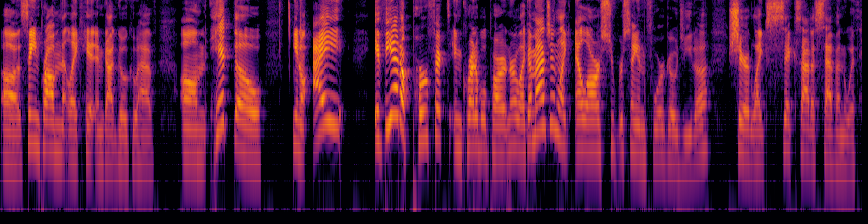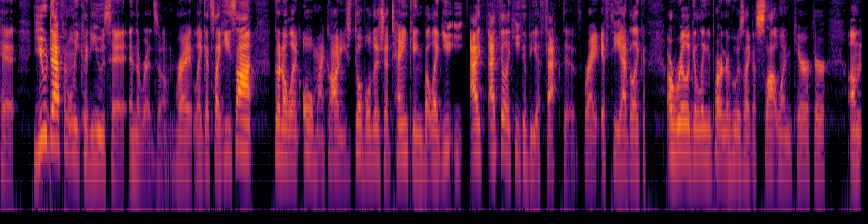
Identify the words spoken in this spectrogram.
Uh, same problem that, like, Hit and God Goku have. Um, Hit, though, you know, I if he had a perfect, incredible partner, like imagine like LR Super Saiyan 4 Gogeta shared like six out of seven with Hit. You definitely could use Hit in the red zone, right? Like it's like he's not gonna like, oh my god, he's double digit tanking, but like you, I, I feel like he could be effective, right? If he had like a really good linking partner who was like a slot one character. Um,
